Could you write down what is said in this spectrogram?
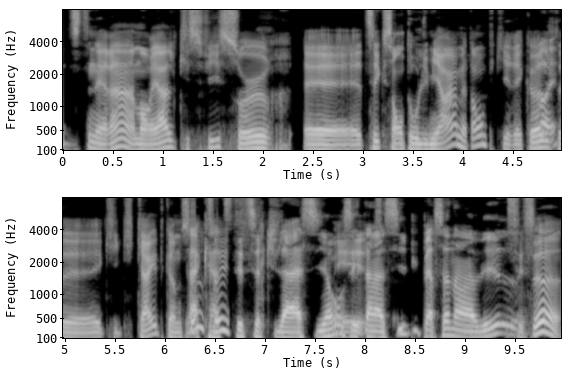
d'itinérants à Montréal qui se fient sur, euh, tu sais, qui sont aux lumières, mettons, puis qui récoltent, euh, qui, qui quittent comme ça, La tu sais. quantité de circulation, Mais- ces temps-ci, puis personne en ville. C'est ça.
